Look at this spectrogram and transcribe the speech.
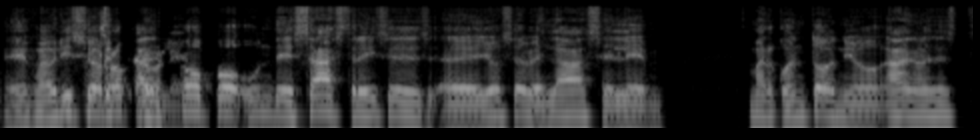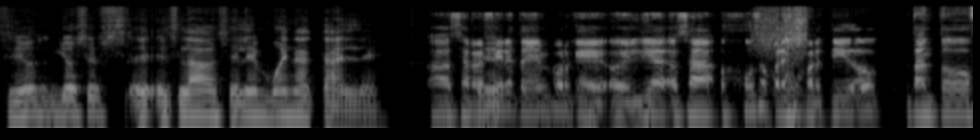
Eh, Fabricio Roca, el troleo. topo, un desastre, dice eh, Joseph Eslava Selem. Marco Antonio, ah, no, es este, Jo- Joseph eh, Eslava Selem, buena tarde. Ah, se refiere también porque hoy el día, o sea, justo para ese partido, tanto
